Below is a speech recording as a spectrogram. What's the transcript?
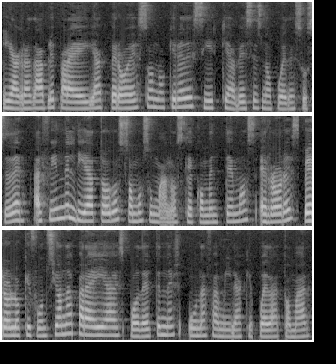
y agradable para ella, pero eso no quiere decir que a veces no puede suceder. Al fin del día todos somos humanos que cometemos errores, pero lo que funciona para ella es poder tener una familia que pueda tomar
